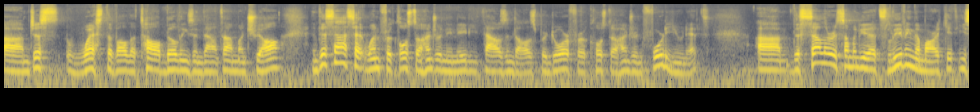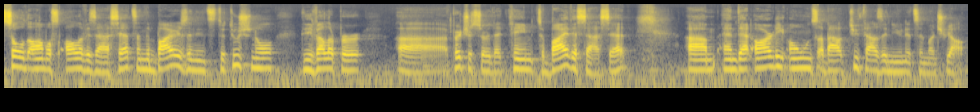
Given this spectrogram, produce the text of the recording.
um, just west of all the tall buildings in downtown Montreal. And this asset went for close to $180,000 per door for close to 140 units. Um, the seller is somebody that's leaving the market. He sold almost all of his assets, and the buyer is an institutional developer uh, purchaser that came to buy this asset um, and that already owns about 2,000 units in Montreal.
